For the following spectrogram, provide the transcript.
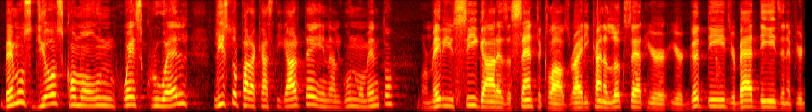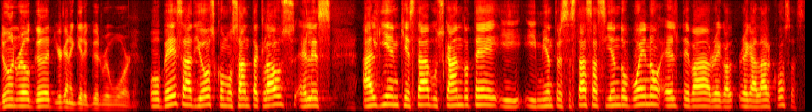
Vemos Dios como un juez cruel, listo para castigarte en algún momento. Or maybe you see God as a Santa Claus, right? He kind of looks at your, your good deeds, your bad deeds, and if you're doing real good, you're going to get a good reward. O ves a Dios como Santa Claus, Él es alguien que está buscándote y, y mientras estás haciendo bueno, Él te va a regalar cosas.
